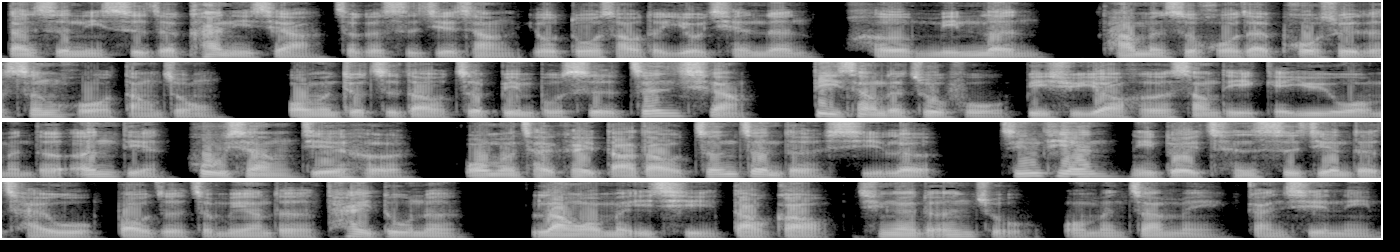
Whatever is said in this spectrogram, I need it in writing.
但是，你试着看一下，这个世界上有多少的有钱人和名人，他们是活在破碎的生活当中。我们就知道这并不是真相。地上的祝福必须要和上帝给予我们的恩典互相结合，我们才可以达到真正的喜乐。今天你对尘世间的财物抱着怎么样的态度呢？让我们一起祷告，亲爱的恩主，我们赞美感谢您，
